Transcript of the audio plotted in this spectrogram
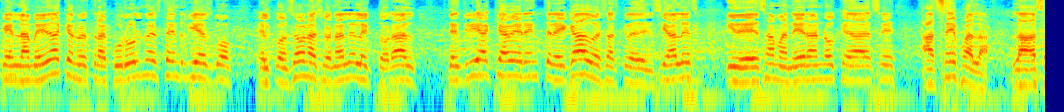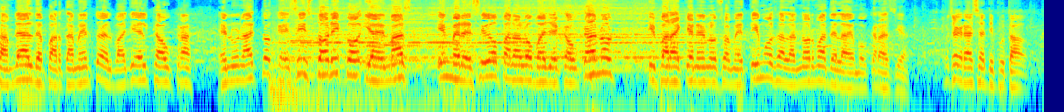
que en la medida que nuestra curul no esté en riesgo, el Consejo Nacional Electoral tendría que haber entregado esas credenciales y de esa manera no quedase acéfala la Asamblea del Departamento del Valle del Cauca en un acto que es histórico y además inmerecido para los vallecaucanos y para quienes nos sometimos a las normas de la democracia. Muchas gracias, diputado.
